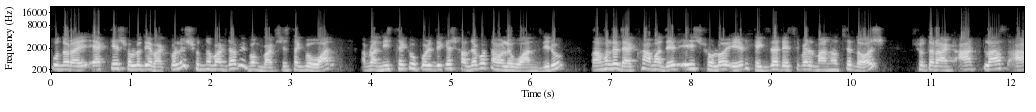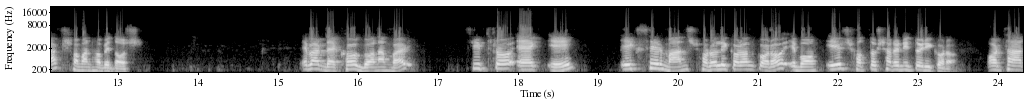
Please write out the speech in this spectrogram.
পুনরায় এককে ষোলো দিয়ে ভাগ করলে শূন্যবার যাবে এবং বাক্সেস থাকবে ওয়ান আমরা নিচ থেকে উপরের দিকে সাজাবো, তাহলে ওয়ান জিরো তাহলে দেখো আমাদের এই ষোলো এর হেক্সা ডেসিমেল মান হচ্ছে দশ, সুতরাং আট প্লাস আট সমান হবে দশ। এবার দেখো গ নাম্বার। চিত্র এক এ এক্সের মান সরলীকরণ করো এবং এর সত্যক সারণী তৈরি করো। অর্থাৎ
